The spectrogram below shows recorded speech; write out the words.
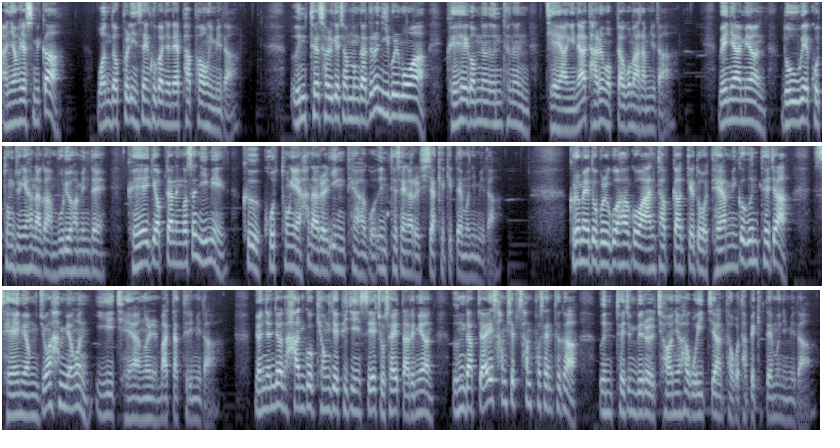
안녕하셨습니까? 원더풀 인생 후반전의 파파홍입니다. 은퇴 설계 전문가들은 입을 모아 계획 없는 은퇴는 재앙이나 다름없다고 말합니다. 왜냐하면 노후의 고통 중에 하나가 무료함인데 계획이 없다는 것은 이미 그 고통의 하나를 잉태하고 은퇴 생활을 시작했기 때문입니다. 그럼에도 불구하고 안타깝게도 대한민국 은퇴자 3명 중 1명은 이 재앙을 맞닥뜨립니다. 몇 년 전 한국 경제 비즈니스의 조사에 따르면 응답자의 33%가 은퇴 준비를 전혀 하고 있지 않다고 답했기 때문입니다.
